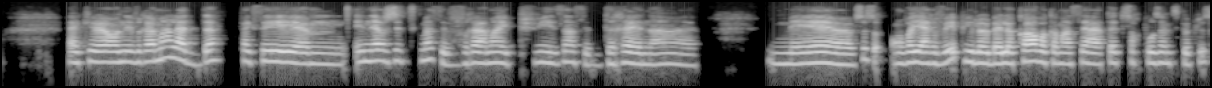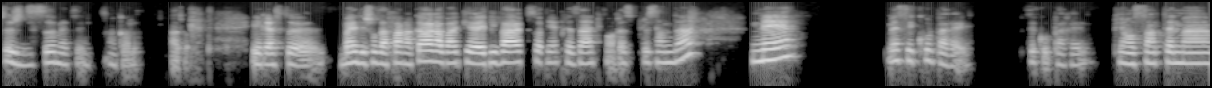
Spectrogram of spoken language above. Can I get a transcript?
Fait que, euh, on est vraiment là-dedans. Fait que c'est euh, énergétiquement, c'est vraiment épuisant, c'est drainant. euh, mais euh, ça, on va y arriver. Puis là, ben, le corps va commencer à peut-être se reposer un petit peu plus. Là, je dis ça, mais tu sais, encore là. En tout cas, il reste euh, bien des choses à faire encore avant que l'hiver soit bien présent et qu'on reste plus en dedans. Mais, mais c'est cool pareil. C'est cool pareil. Puis on se sent tellement.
